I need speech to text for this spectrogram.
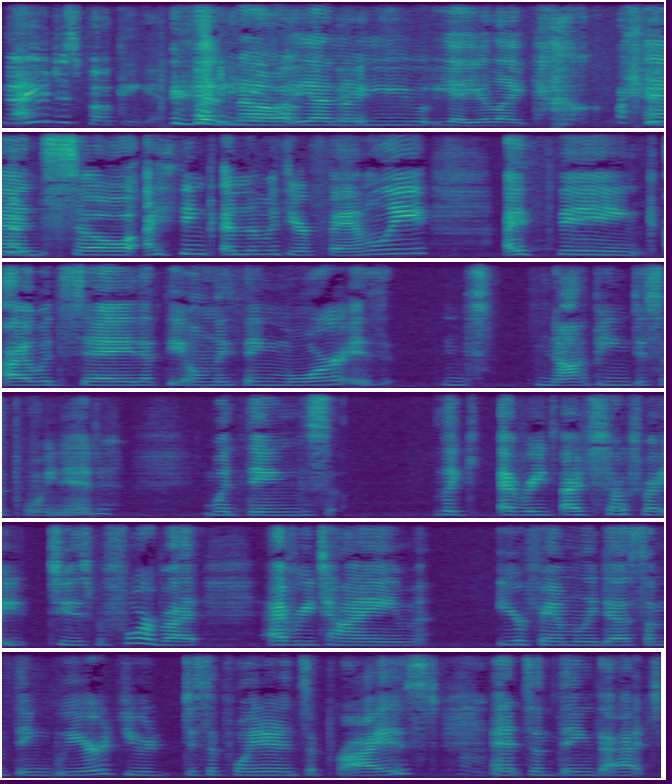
not even just poking it. Yeah, no, yeah, no, face. you, yeah, you're like, and so I think, and then with your family, I think I would say that the only thing more is not being disappointed when things, like every, I've talked about you to this before, but every time your family does something weird, you're disappointed and surprised, Hmm. and it's something that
